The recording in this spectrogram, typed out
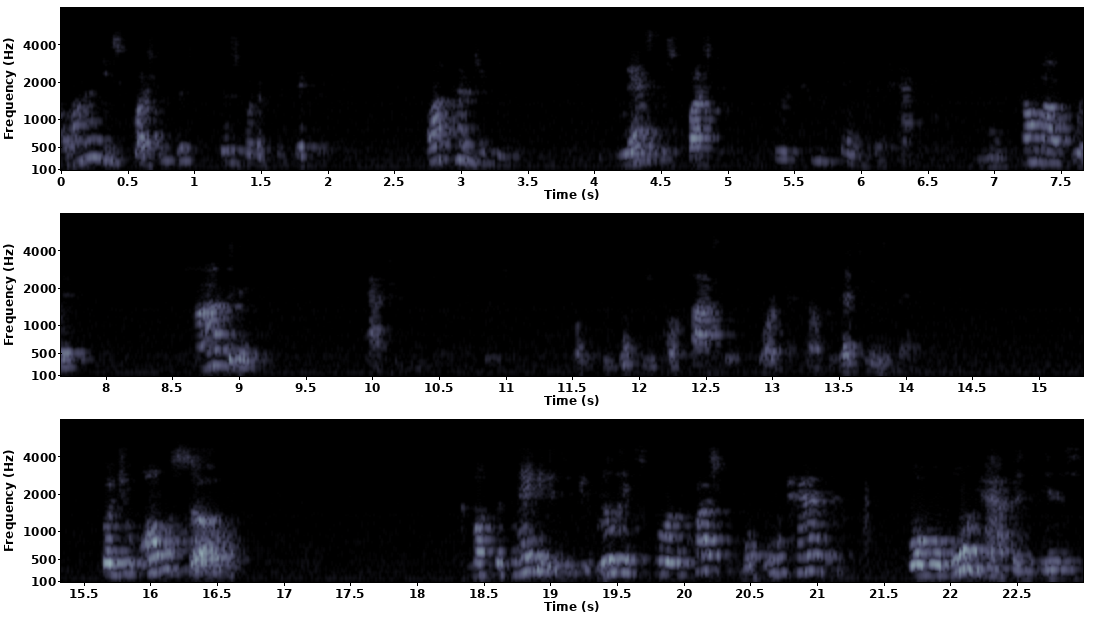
A lot of these questions, this, this one in particular, a lot of times you can, if you ask this question, there are two things that happen. You will come up with positive attributes or answers, or we won't be held hostage for technology. That's means a benefit. But you also come up with negatives if you really explore the question. What won't happen? Well, what won't happen is,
